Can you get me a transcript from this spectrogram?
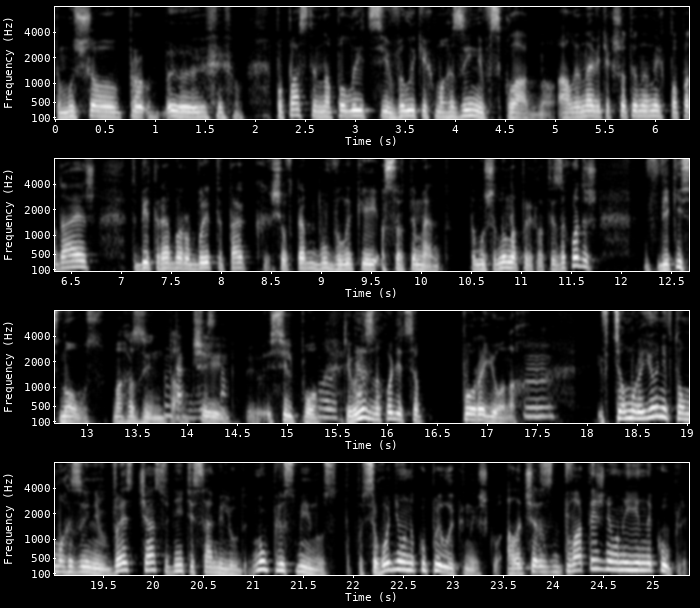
Тому що про- е, попасти на полиці великих магазинів складно, але навіть якщо ти на них попадаєш, тобі треба робити так, щоб в тебе був великий асортимент. Тому що, ну, наприклад, ти заходиш в якийсь новус магазин Ну, там, так, чи сільпо, Великий, і вони так. знаходяться по районах. Мгм. І в цьому районі, в тому магазині, весь час одні й ті самі люди. Ну, плюс-мінус. Тобто сьогодні вони купили книжку, але через два тижні вони її не куплять.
